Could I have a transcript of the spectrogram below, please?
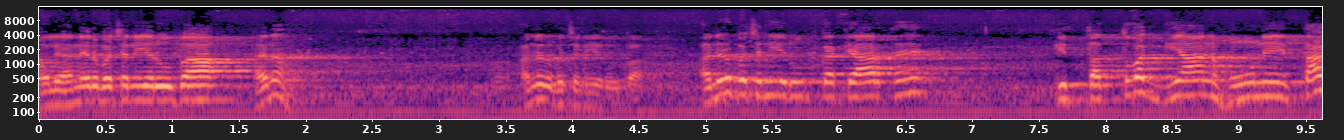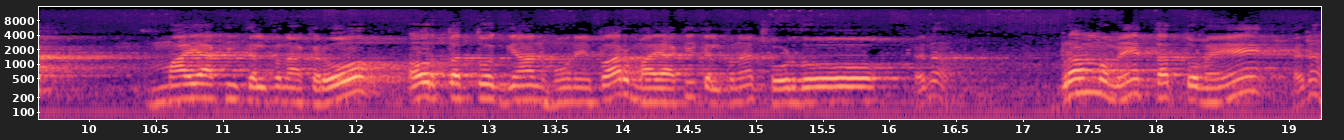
बोले, अनिर्वचनीय रूपा। है ना? अनिर्वचनीय रूपा। अनिर्वचनीय रूप का क्या अर्थ है? कि तत्व ज्ञान होने तक माया की कल्पना करो और तत्व ज्ञान होने पर माया की कल्पना छोड़ दो, है ना? ब्रह्म में, तत्व में, है ना?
